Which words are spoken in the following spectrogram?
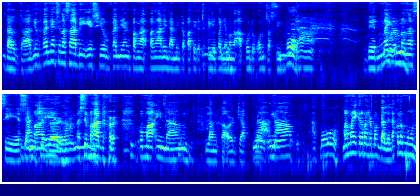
daldal. Yung kanyang sinasabi is yung kanyang panga, panganay namin kapatid at saka yung kanyang mga apo doon sa Cebu. Then ngayon mga sis, si mother, ah, si mother kumain ng langka or jackpot. na, na, apo, Mamaya ka naman na magdalal. Ako lang muna.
